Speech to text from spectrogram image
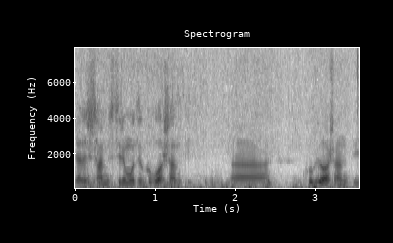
যাদের স্বামী স্ত্রীর মধ্যে খুব অশান্তি খুবই অশান্তি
